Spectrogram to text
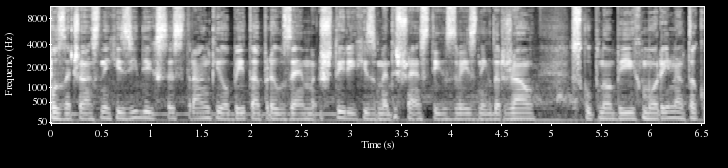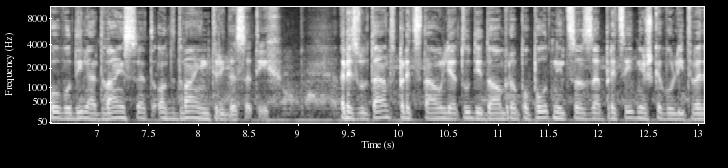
Po začasnih izidih se stranki obeta prevzem štirih izmed šestih zvezdnih držav, skupno bi jih Morena tako vodila 20 od 32. Rezultat predstavlja tudi dobro popotnico za predsedniške volitve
